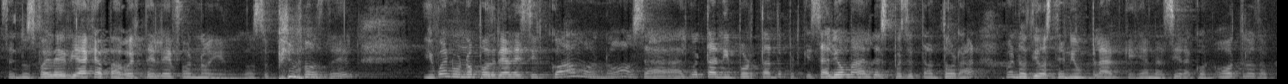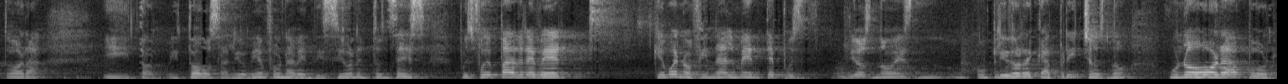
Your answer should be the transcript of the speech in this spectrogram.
se nos fue de viaje, apagó el teléfono y no supimos de él. Y bueno, uno podría decir, ¿cómo, no? O sea, algo tan importante porque salió mal después de tanto orar. Bueno, Dios tenía un plan que ella naciera con otra doctora y, to y todo salió bien, fue una bendición. Entonces, pues fue padre ver que, bueno, finalmente, pues Dios no es un cumplidor de caprichos, ¿no? Uno ora por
